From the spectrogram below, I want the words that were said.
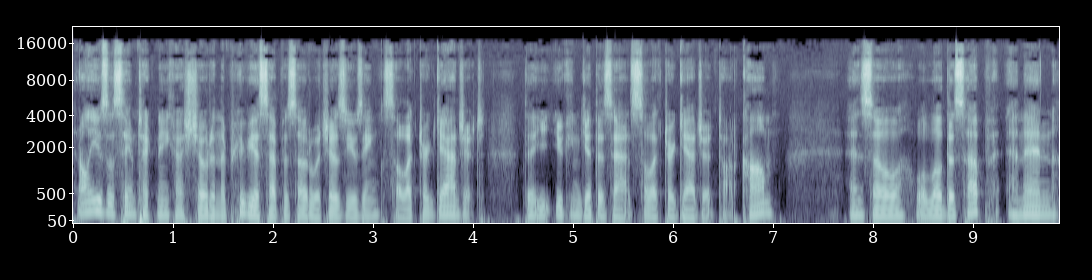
And I'll use the same technique I showed in the previous episode, which is using selector gadget. That you can get this at selectorgadget.com. And so we'll load this up and then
